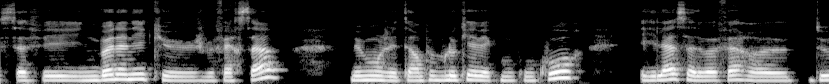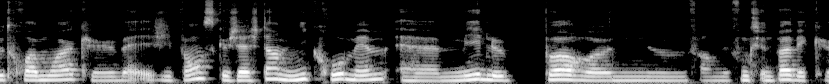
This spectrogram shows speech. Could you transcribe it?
ça fait une bonne année que je veux faire ça, mais bon j'étais un peu bloquée avec mon concours. Et là ça doit faire, heu, 2-3 mois que, bah, j'y pense, que j'ai acheté un micro même, mais le port, ne fonctionne pas avec,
